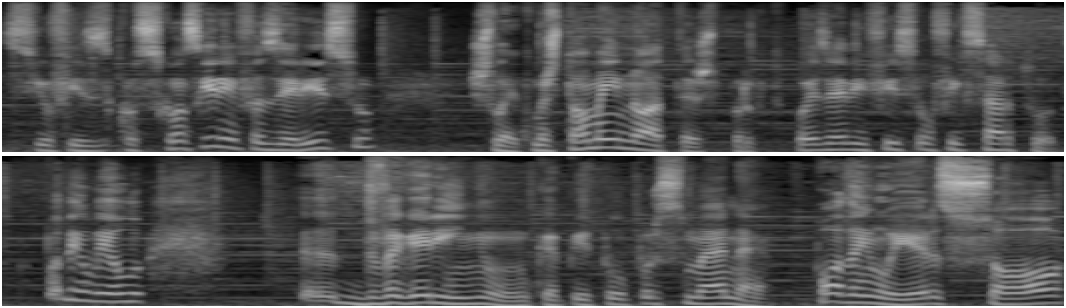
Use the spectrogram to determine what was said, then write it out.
Se, fiz, se conseguirem fazer isso, excelente. Mas tomem notas, porque depois é difícil fixar tudo. Podem lê-lo devagarinho, um capítulo por semana. Podem ler só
